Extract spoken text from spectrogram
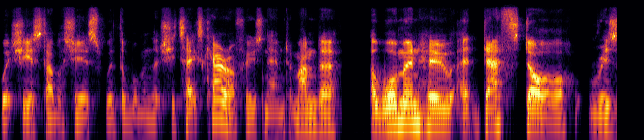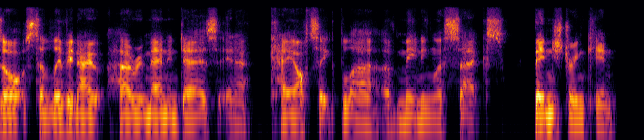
which she establishes with the woman that she takes care of, who's named Amanda. A woman who, at death's door, resorts to living out her remaining days in a chaotic blur of meaningless sex, binge drinking,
